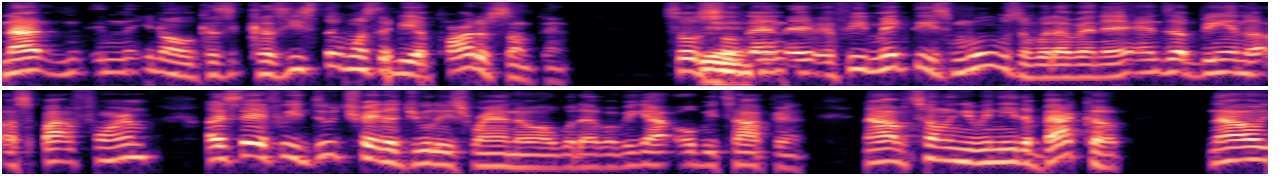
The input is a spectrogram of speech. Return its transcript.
Not you know, because because he still wants to be a part of something. So so then if we make these moves and whatever, and it ends up being a, a spot for him, like say if we do trade a Julius Randle or whatever, we got Obi Toppin. Now I'm telling you, we need a backup. Now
